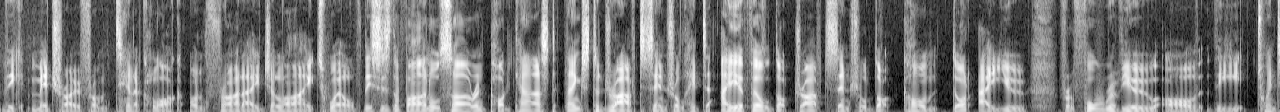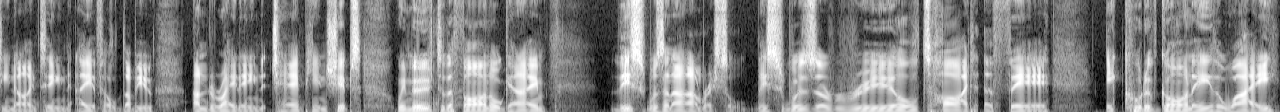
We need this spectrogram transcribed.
Vic Metro from 10 o'clock on Friday, July 12. This is the final Siren podcast. Thanks to Draft Central. Head to afl.draftcentral.com.au for a full review of the 2019 AFLW Under 18 Championships. We move to the final game. This was an arm wrestle. This was a real tight affair. It could have gone either way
